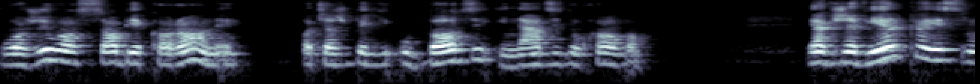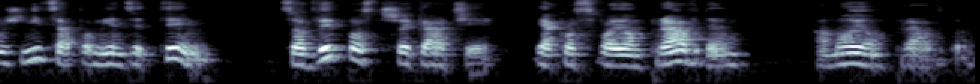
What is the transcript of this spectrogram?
włożyło sobie korony, chociaż byli ubodzy i nadzy duchowo. Jakże wielka jest różnica pomiędzy tym, co wy postrzegacie jako swoją prawdę, a moją prawdą.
